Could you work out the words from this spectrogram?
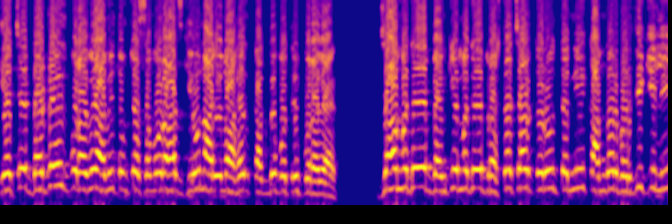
याचे डळडळीत पुरावे आम्ही तुमच्यासमोर आज घेऊन आलेलो आहेत कागदोपत्री पुरावे आहेत. ज्यामध्ये बँकेमध्ये भ्रष्टाचार करून त्यांनी कामगार भरती केली.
